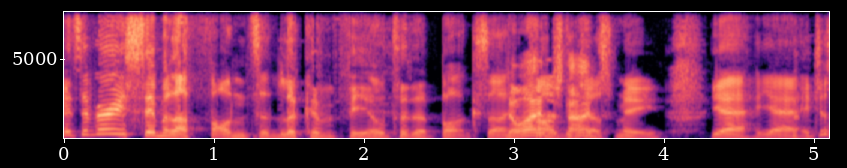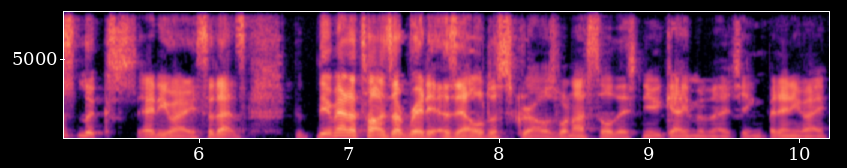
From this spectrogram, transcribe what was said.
it's a very similar font and look and feel to the box. I no, I understand. Just me. Yeah, yeah. It just looks anyway. So that's the amount of times I read it as Elder Scrolls when I saw this new game emerging. But anyway,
